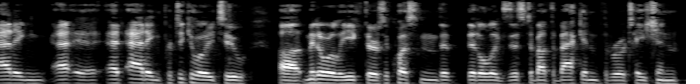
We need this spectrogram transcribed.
adding at, at adding particularly to uh, middle relief. There's a question that that'll exist about the back end of the rotation,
